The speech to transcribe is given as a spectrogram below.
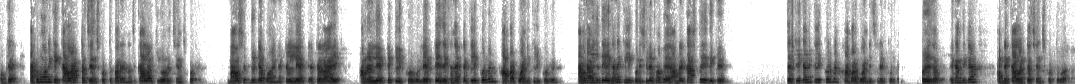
ওকে এখন অনেকে কালারটা চেঞ্জ করতে পারে না যে কালার কীভাবে চেঞ্জ করে। মাউসের দুইটা পয়েন্ট একটা লেফট একটা রাইট আমরা লেফটে ক্লিক করব। লেফটে যেখানে একটা ক্লিক করবেন আপার পয়েন্টে ক্লিক করবেন। এখন আমি যদি এখানে ক্লিক করি সিলেক্ট হবে? আমরা কাজ তো এদিকে। জাস্ট এখানে ক্লিক করবেন আপার পয়েন্টে সিলেক্ট করবেন। হয়ে যাবে। এখান থেকে আপনি কালারটা চেঞ্জ করতে পারবেন।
